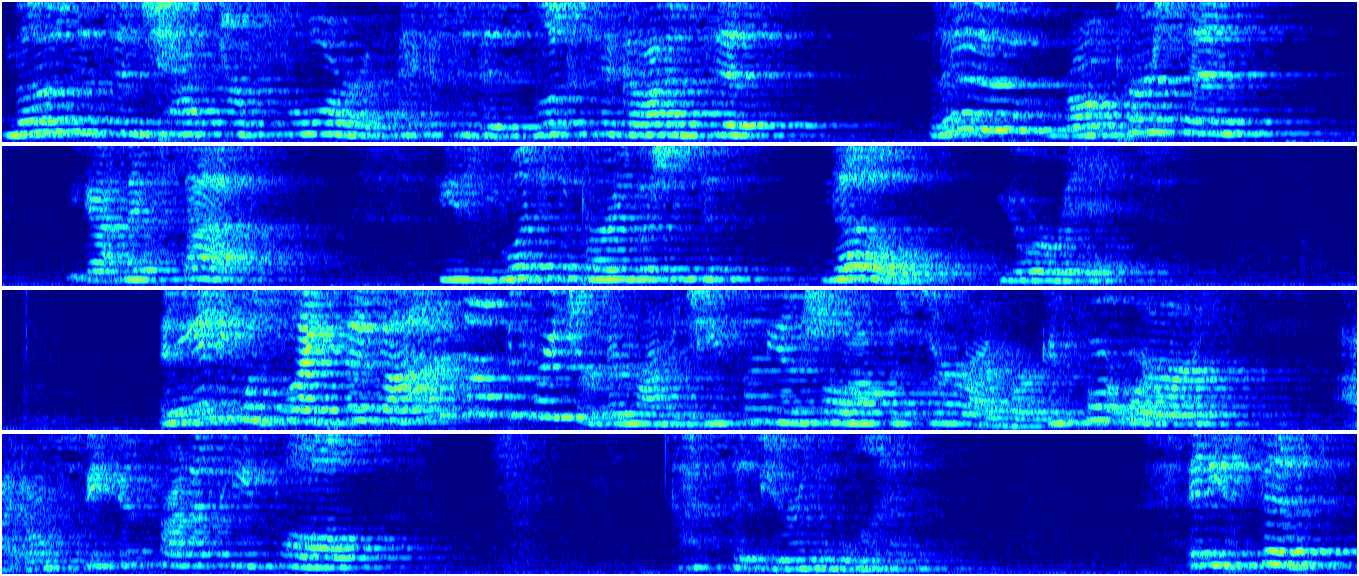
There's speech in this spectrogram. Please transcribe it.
Moses in chapter 4 of Exodus looks at God and says, Hello, wrong person. You got mixed up. He went to the burning bush and he said, No, you're it. And Andy was like this I'm not the preacher. Remember, I'm chief financial officer. I work in Fort Worth. I don't speak in front of people. God said, You're the one. And he said,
